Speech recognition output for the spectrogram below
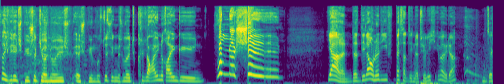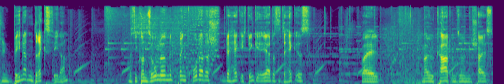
Weil ich mir den Spielstand ja neu äh, spielen muss. Deswegen müssen wir jetzt klein reingehen. Wunderschön! Ja, die Laune, die bessert sich natürlich immer wieder. Mit solchen behinderten Drecksfehlern. Was die Konsole mitbringt oder das, der Hack. Ich denke eher, dass es der Hack ist. Weil Mario Kart und so ein Scheiß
